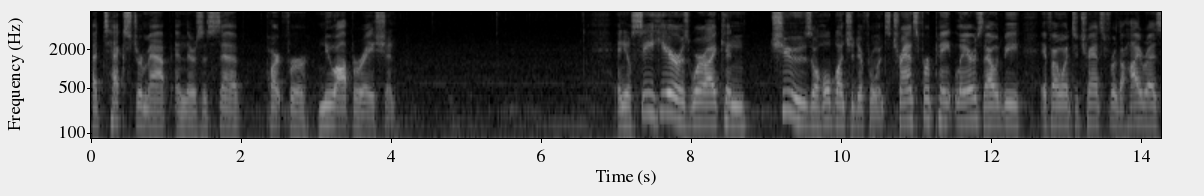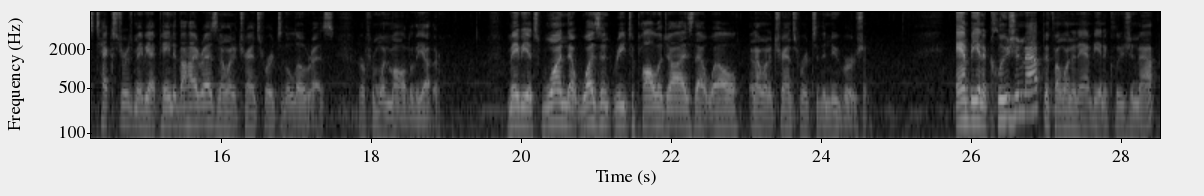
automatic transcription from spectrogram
a texture map, and there's a part for new operation. And you'll see here is where I can choose a whole bunch of different ones. Transfer paint layers, that would be if I want to transfer the high res textures. Maybe I painted the high res and I want to transfer it to the low res or from one model to the other. Maybe it's one that wasn't retopologized that well and I want to transfer it to the new version. Ambient occlusion map, if I want an ambient occlusion map.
